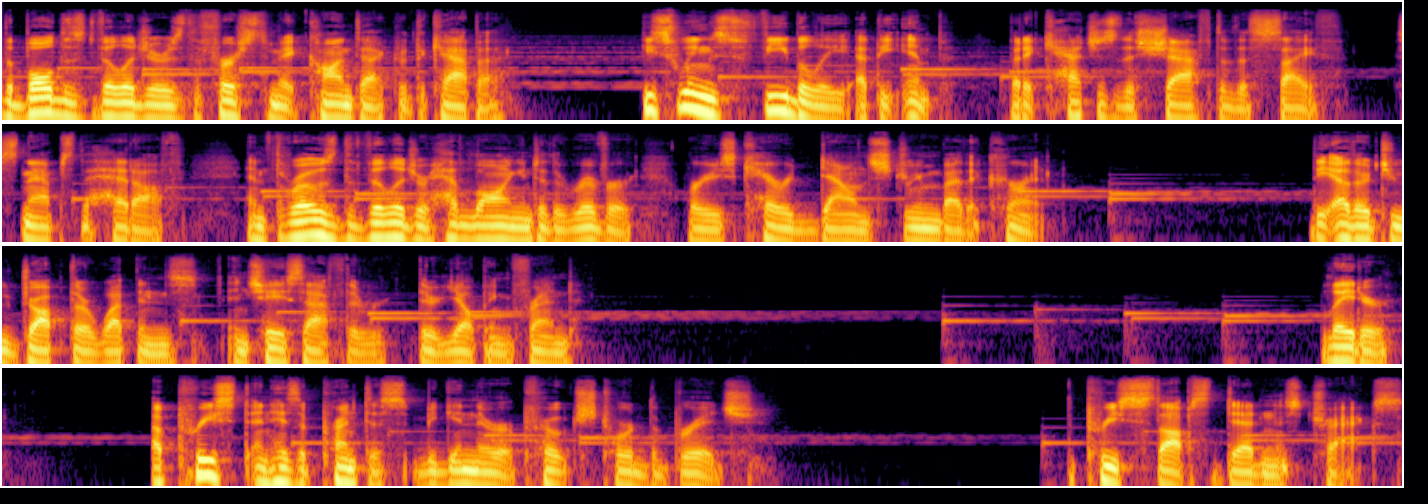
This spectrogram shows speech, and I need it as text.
The boldest villager is the first to make contact with the Kappa, he swings feebly at the imp, but it catches the shaft of the scythe, snaps the head off, and throws the villager headlong into the river, where he's carried downstream by the current. The other two drop their weapons and chase after their yelping friend. Later, a priest and his apprentice begin their approach toward the bridge. The priest stops dead in his tracks.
